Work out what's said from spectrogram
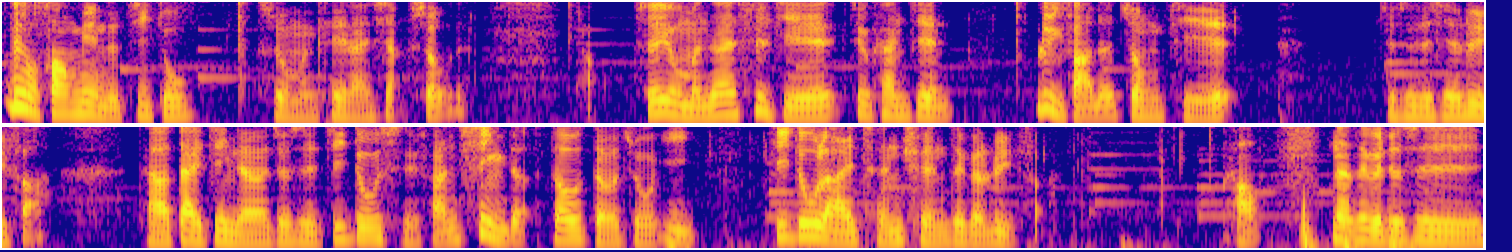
六方面的基督是我们可以来享受的。好，所以我们在四节就看见律法的总结，就是这些律法，它带进的，就是基督使凡信的都得着义，基督来成全这个律法。好，那这个就是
